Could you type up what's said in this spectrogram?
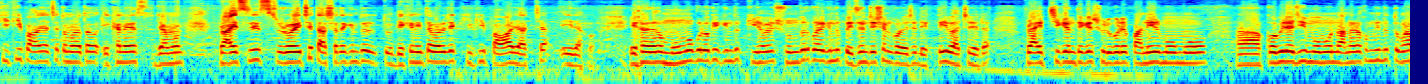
কি কি পাওয়া যাচ্ছে তোমরা তো এখানে যেমন প্রাইস লিস্ট রয়েছে, তার সাথে কিন্তু দেখে নিতে পারো যে কি কি পাওয়া যাচ্ছে। এই দেখো, এখানে দেখো মোমোগুলোকে কিন্তু কীভাবে সুন্দর করে কিন্তু প্রেজেন্টেশন করেছে দেখতেই পাচ্ছ যেটা ফ্রাইড চিকেন থেকে শুরু করে পানির মোমো কবিরাজি মোমো, নানা রকম কিন্তু তোমরা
